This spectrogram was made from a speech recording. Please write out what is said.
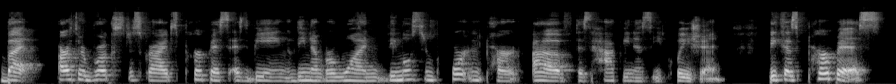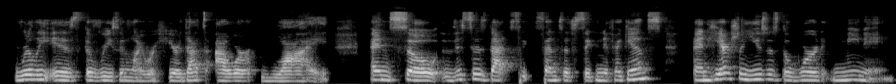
But Arthur Brooks describes purpose as being the number one, the most important part of this happiness equation, because purpose really is the reason why we're here. That's our why. And so this is that sense of significance. And he actually uses the word meaning,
